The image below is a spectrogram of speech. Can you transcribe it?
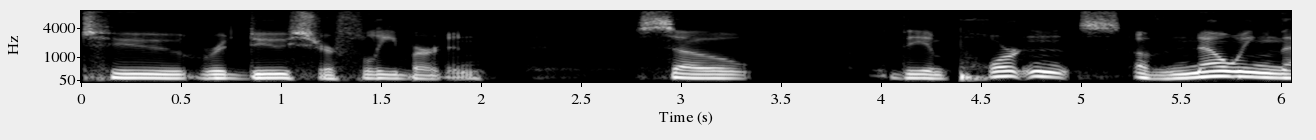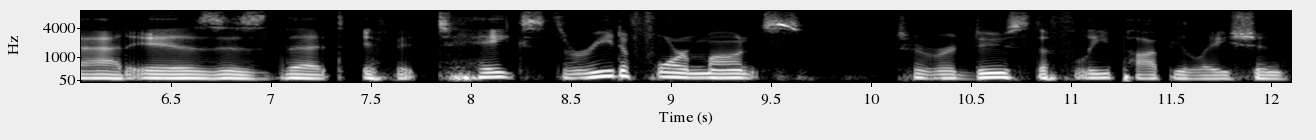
to reduce your flea burden. So the importance of knowing that is is that if it takes 3 to 4 months to reduce the flea population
